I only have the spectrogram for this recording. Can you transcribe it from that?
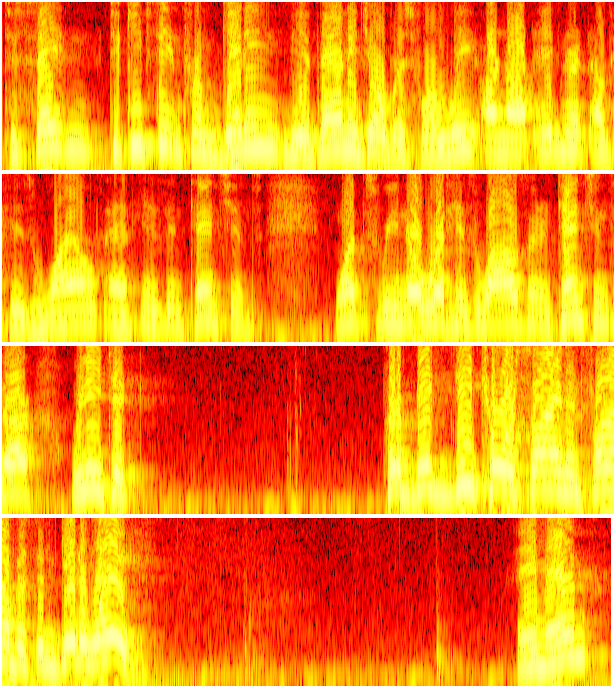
To Satan, to keep Satan from getting the advantage over us, for we are not ignorant of his wiles and his intentions. Once we know what his wiles and intentions are, we need to put a big detour sign in front of us and get away. Amen?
